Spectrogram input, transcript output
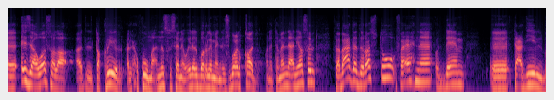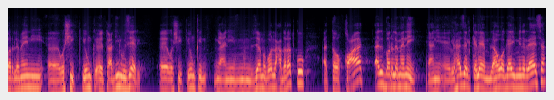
آه، إذا وصل التقرير الحكومة النصف سنوي إلى البرلمان الأسبوع القادم ونتمنى أن يصل فبعد دراسته فإحنا قدام آه، تعديل برلماني وشيك. يمكن تعديل وزاري وشيك. يمكن يعني زي ما بقول لحضراتكم التوقعات البرلمانية. يعني هذا الكلام لا هو جاي من الرئاسة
